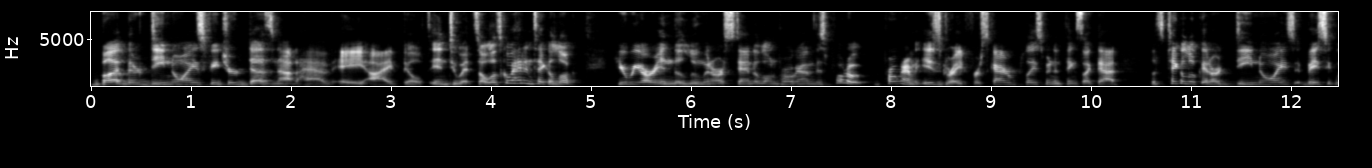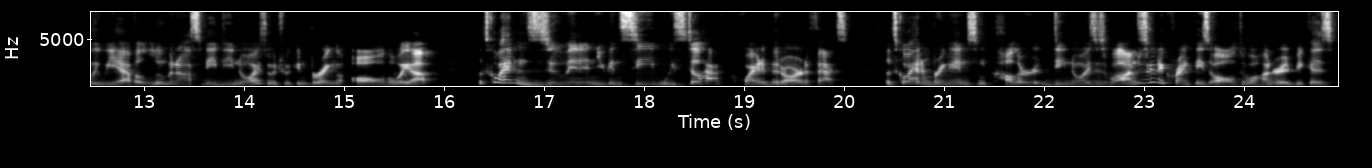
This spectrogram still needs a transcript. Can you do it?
but their denoise feature does not have AI built into it. So let's go ahead and take a look. Here we are in the Luminar standalone program. This program is great for sky replacement and things like that. Let's take a look at our denoise. Basically, we have a luminosity denoise, which we can bring all the way up. Let's go ahead and zoom in and you can see we still have quite a bit of artifacts. Let's go ahead and bring in some color denoise as well. I'm just gonna crank these all to 100 because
